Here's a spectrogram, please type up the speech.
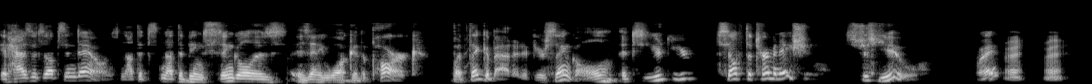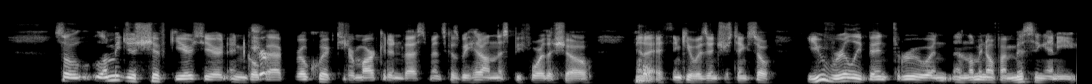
It has its ups and downs. Not that not that being single is is any walk in the park, but think about it. If you're single, it's your your self determination. It's just you, right? Right, right. So let me just shift gears here and go sure. back real quick to your market investments because we hit on this before the show, and cool. I, I, think it was interesting. So you've really been through, and, and let me know if I'm missing any,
